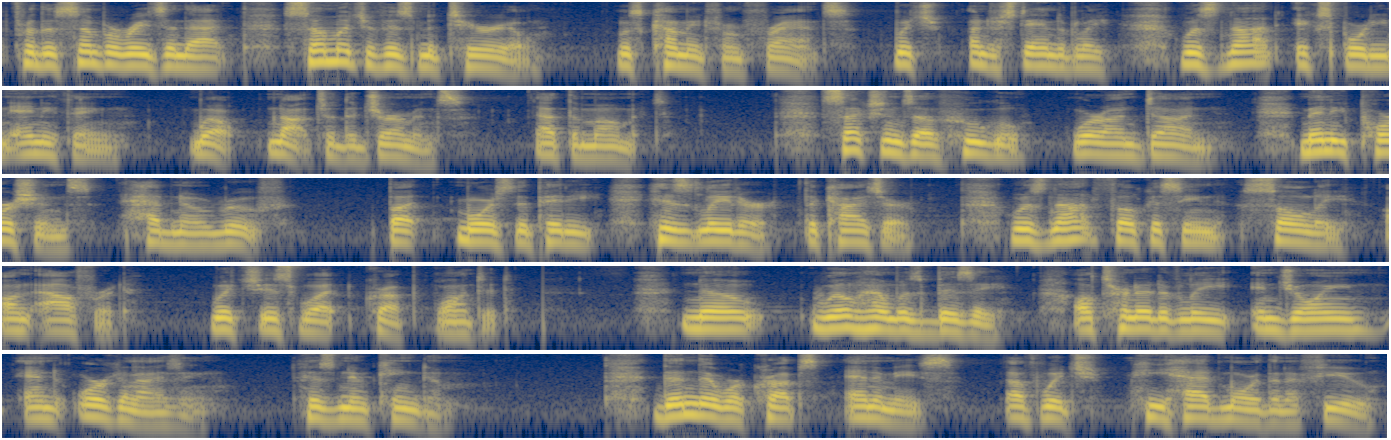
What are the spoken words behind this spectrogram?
For the simple reason that so much of his material was coming from France, which, understandably, was not exporting anything, well, not to the Germans, at the moment. Sections of Hugel were undone, many portions had no roof. But, more's the pity, his leader, the Kaiser, was not focusing solely on Alfred, which is what Krupp wanted. No, Wilhelm was busy, alternatively enjoying and organizing his new kingdom. Then there were Krupp's enemies, of which he had more than a few,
